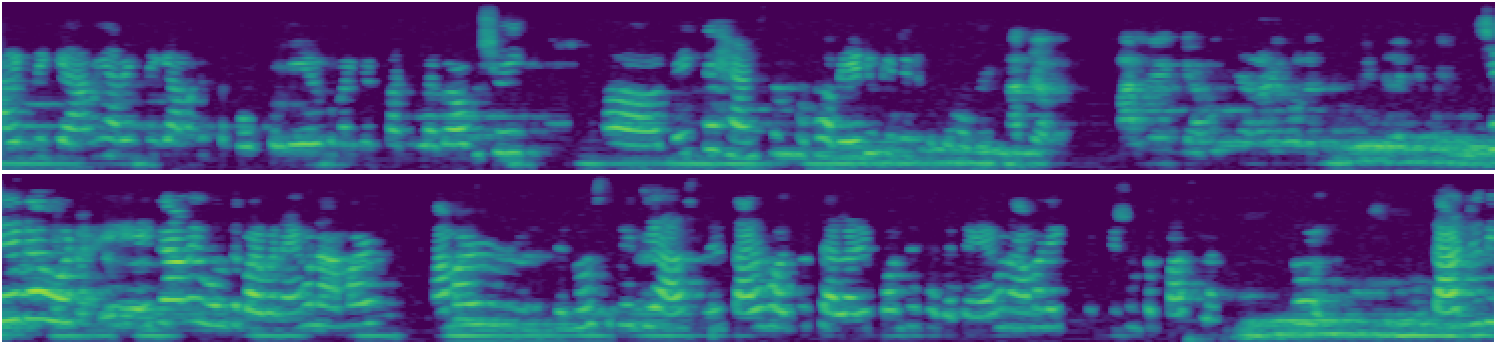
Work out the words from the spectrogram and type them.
আরেকদিকে আমি আরেকদিকে আমাকে সাপোর্ট করবে এরকম একজন পার্টনার লাগবে। অবশ্যই দেখতে হ্যান্ডসাম হতে হবে এডুকেটেড হতে হবে। আচ্ছা? সেটা ওটা- এটা আমি বলতে পারব না। এখন আমার আমার নসিবে যে আছে তার হয়তো স্যালারি পঞ্চাশ হাজার টাকা। এখন আমার এক্সপেকটেশন তো পাঁচ লাখ। তো তার যদি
